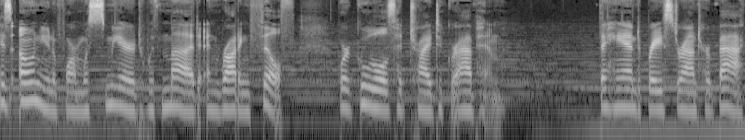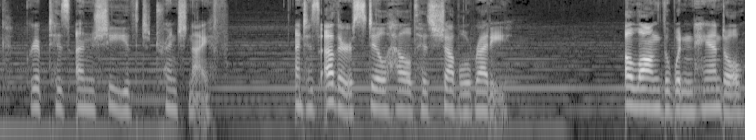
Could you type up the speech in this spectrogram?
His own uniform was smeared with mud and rotting filth where ghouls had tried to grab him. The hand braced around her back gripped his unsheathed trench knife, and his other still held his shovel ready. Along the wooden handle,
